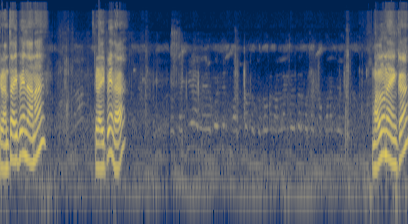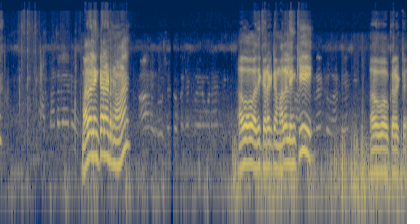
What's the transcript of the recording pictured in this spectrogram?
ఇక్కడ అంతా అయిపోయిందా అన్న? ఇక్కడ అయిపోయిందా? మళ్ళీ ఉన్నాయా ఇంకా? మళ్ళీ లింకాలంటున్నావా అవు అవు అది కరెక్టే. మళ్ళీ లింకి? అవు అవు కరెక్టే.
